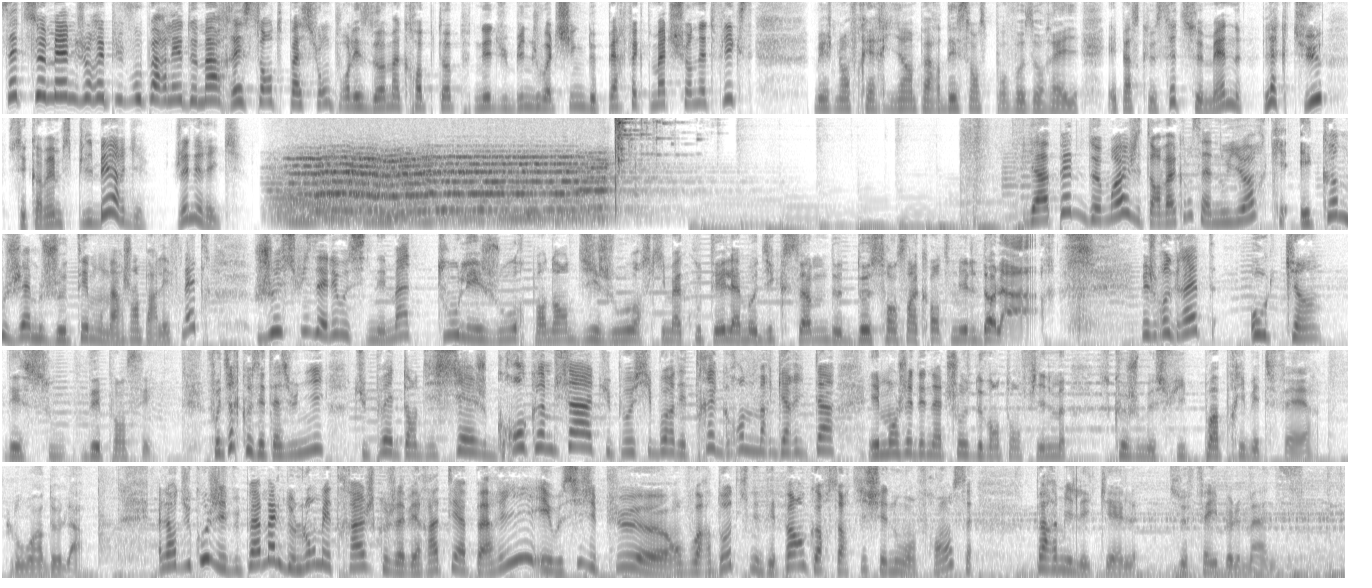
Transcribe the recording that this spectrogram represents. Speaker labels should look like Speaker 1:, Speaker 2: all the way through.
Speaker 1: Cette semaine, j'aurais pu vous parler de ma récente passion pour les hommes à crop top, née du binge-watching de Perfect Match sur Netflix, mais je n'en ferai rien par décence pour vos oreilles, et parce que cette semaine, l'actu, c'est quand même Spielberg. Générique. Il y a à peine deux mois, j'étais en vacances à New York et comme j'aime jeter mon argent par les fenêtres, je suis allée au cinéma tous les jours pendant 10 jours, ce qui m'a coûté la modique somme de 250 000 dollars. Mais je regrette aucun des sous dépensés. Faut dire qu'aux États-Unis, tu peux être dans des sièges gros comme ça, tu peux aussi boire des très grandes margaritas et manger des nachos devant ton film, ce que je me suis pas privé de faire, loin de là. Alors du coup, j'ai vu pas mal de longs métrages que j'avais ratés à Paris et aussi j'ai pu euh, en voir d'autres qui n'étaient pas encore sortis chez nous en France, parmi lesquels The Fablemans.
